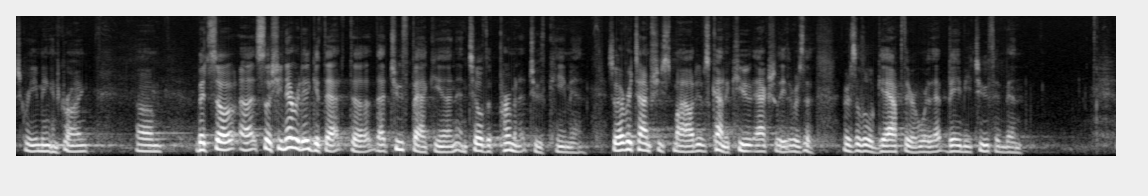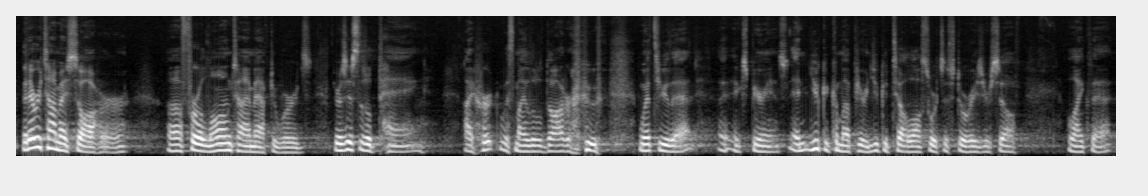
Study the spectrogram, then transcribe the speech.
screaming and crying. Um, but so, uh, so she never did get that, uh, that tooth back in until the permanent tooth came in. So every time she smiled, it was kind of cute, actually. There was, a, there was a little gap there where that baby tooth had been. But every time I saw her, uh, for a long time afterwards, there was this little pang I hurt with my little daughter who went through that uh, experience. And you could come up here and you could tell all sorts of stories yourself like that.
